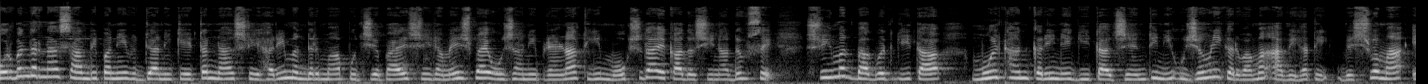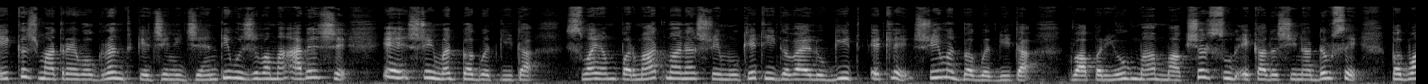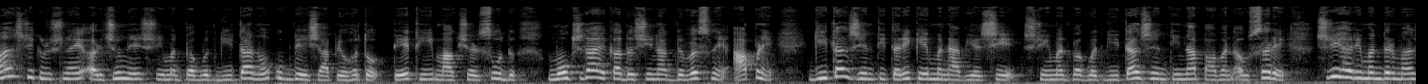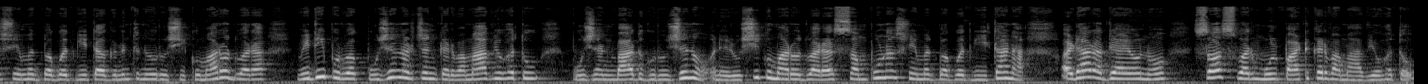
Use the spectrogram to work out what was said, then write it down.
પોરબંદરના સાંદીપની વિદ્યાનિકેતનના શ્રી હરિમંદિરમાં પૂજ્યભાઈ શ્રી રમેશભાઈ ઓઝાની પ્રેરણાથી મોક્ષદા એકાદશીના દિવસે શ્રીમદ ભાગવત ગીતા મૂળઠાન કરીને ગીતા જયંતીની ઉજવણી કરવામાં આવી હતી. વિશ્વમાં એક જ માત્ર એવો ગ્રંથ કે જેની જયંતી ઉજવવામાં આવે છે એ શ્રીમદ ભગવદ્ ગીતા. સ્વયં પરમાત્માના શ્રી મુખેથી ગવાયેલું ગીત એટલે શ્રીમદ ભગવદ્ ગીતા. દ્વાપર યુગમાં માક્ષર સુદ એકાદશીના દિવસે ભગવાન શ્રી કૃષ્ણએ અર્જુનને શ્રીમદ ભગવદ્ ગીતાનો ઉપદેશ આપ્યો હતો. તેથી માક્ષર સુદ મોક્ષદા એકાદશીના દિવસને આપણે ગીતા જયંતિ તરીકે મનાવીએ છીએ. શ્રીમદ ભગવદ્ ગીતા જયંતિના પાવન અવસરે શ્રી હરિમંદિરમાં શ્રીમદ ભગવદ્ ગીતા ગ્રંથનું ઋષિકુમારો દ્વારા વિધિપૂર્વક પૂજન અર્ચન કરવામાં આવ્યું હતું. પૂજન બાદ ગુરુજનો અને ઋષિકુમારો દ્વારા સંપૂર્ણ શ્રીમદ ભગવદ્ ગીતાના અઢાર અધ્યાયોનો સસ્વર મૂળ પાઠ કરવામાં આવ્યો હતો.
